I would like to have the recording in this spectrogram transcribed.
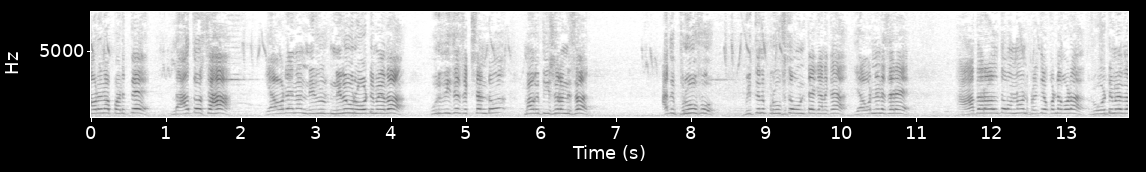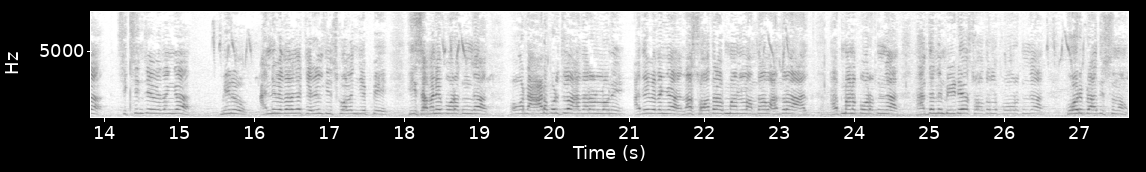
ఎవరైనా పడితే నాతో సహా ఎవరైనా నిలువు నిలువు రోడ్డు మీద ఉరి తీసే శిక్ష అంటూ మాకు తీసుకురండి సార్. అది ప్రూఫ్ విత్ ఇన్ ప్రూఫ్తో ఉంటే కనుక ఎవరినైనా సరే ఆధారాలతో ఉన్నవాడిని ప్రతి ఒక్కరిని కూడా రోడ్డు మీద శిక్షించే విధంగా మీరు అన్ని విధాలుగా చర్యలు తీసుకోవాలని చెప్పి ఈ సమన్వయపూర్వకంగా ఒక నా ఆడపడుచుల ఆధారంలోనే. అదేవిధంగా నా సోదర అభిమానులు అందరూ అందరూ అభిమానపూర్వకంగా అందరినీ మీడియా సోదరుల పూర్వకంగా కోరి ప్రార్థిస్తున్నాం.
